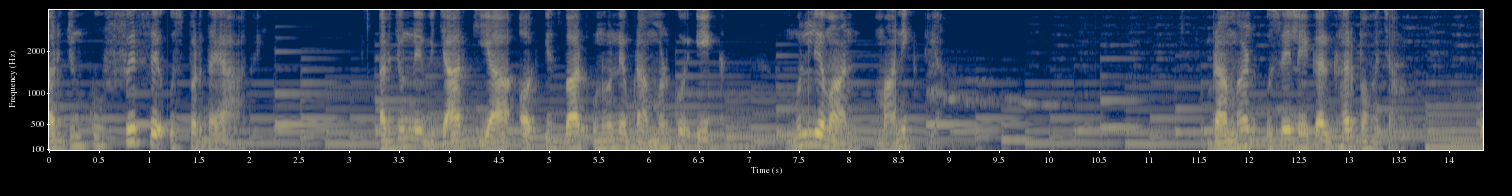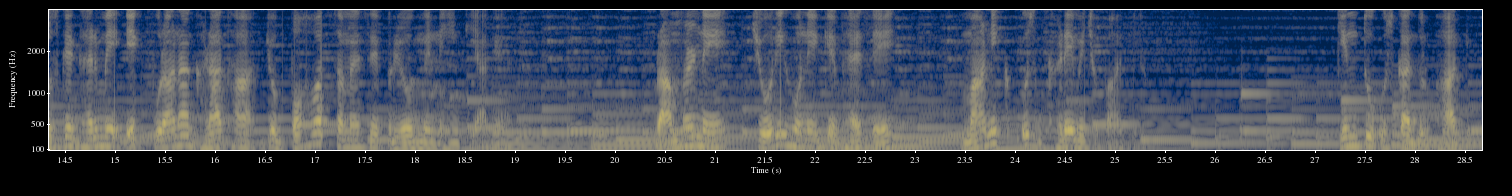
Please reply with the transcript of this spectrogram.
अर्जुन को फिर से उस पर दया आ गई। अर्जुन ने विचार किया और इस बार उन्होंने ब्राह्मण को एक मूल्यवान मानिक दिया। ब्राह्मण उसे लेकर घर पहुँचा। उसके घर में एक पुराना घड़ा था जो बहुत समय से प्रयोग में नहीं किया गया ब्राह्मण ने चोरी होने के भय से मानिक उस घड़े में छुपा दिया। किंतु उसका दुर्भाग्य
